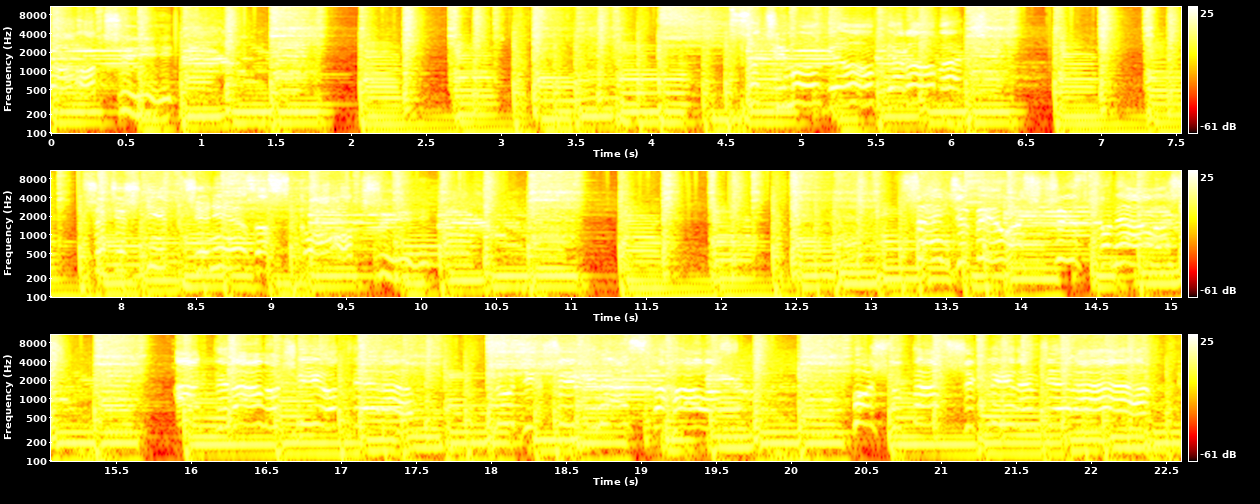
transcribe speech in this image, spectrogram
oczy. Co ci mogę ofiarować? Przecież nic cię nie zaskoczy. Wszędzie byłaś, wszystko miałaś A gdy rano ci otwieram Ludzi krzyki na hałas Pośród nas się klinem dzielam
